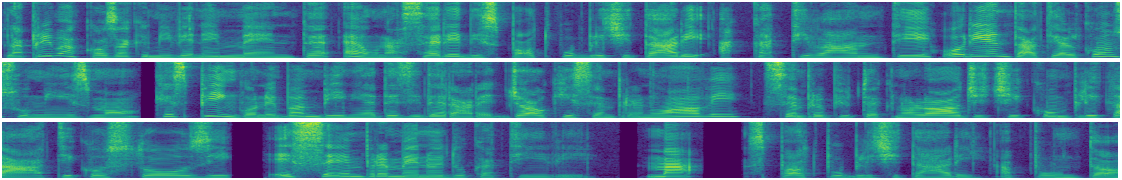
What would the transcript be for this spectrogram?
la prima cosa che mi viene in mente è una serie di spot pubblicitari accattivanti orientati al consumismo che spingono i bambini a desiderare giochi sempre nuovi, sempre più tecnologici, complicati, costosi e sempre meno educativi. Ma spot pubblicitari, appunto,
